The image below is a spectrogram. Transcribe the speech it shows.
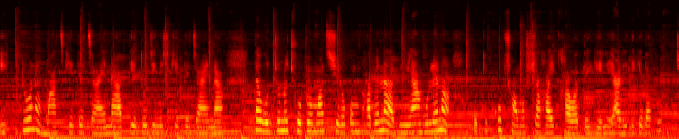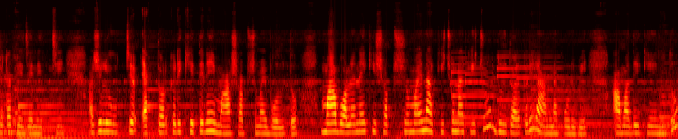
একটুও না মাছ খেতে চায় না, তেতো জিনিস খেতে চায় না। তা ওর জন্য ছোট মাছ সেরকমভাবে না নেওয়া হলে না ওকে খুব সমস্যা হয় খাওয়াতে গেলে। আর এদিকে দেখো উচ্ছেটা ভেজে নিচ্ছি। আসলে উচ্ছে এক তরকারি খেতে নেই, মা সবসময় বলতো। মা বলে না কি সবসময় না কিছু না কিছু দুই তরকারি রান্না করবে। আমাদের কিন্তু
